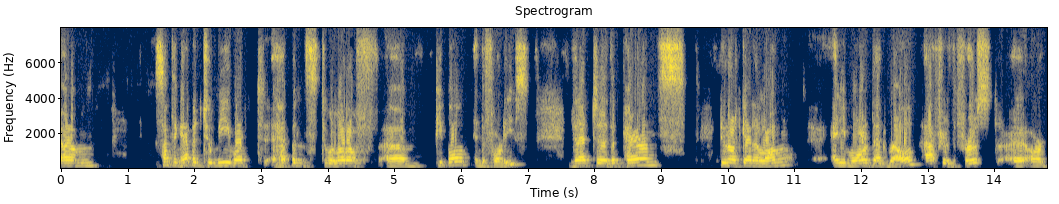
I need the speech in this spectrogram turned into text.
um, something happened to me. What happens to a lot of um, people in the 40s? That uh, the parents do not get along anymore that well after the first uh, or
